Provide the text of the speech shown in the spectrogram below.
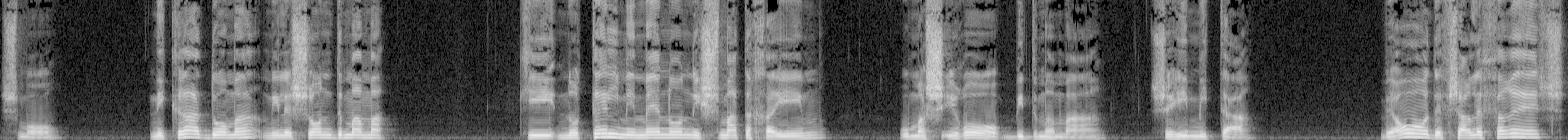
שמו, נקרא דומה מלשון דממה, כי נוטל ממנו נשמת החיים ומשאירו בדממה, שהיא מיתה, ועוד אפשר לפרש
